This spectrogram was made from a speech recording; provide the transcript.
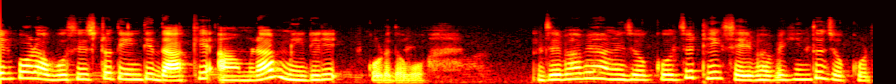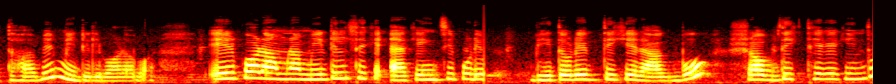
এরপর অবশিষ্ট তিনটি দাগকে আমরা মিডিল করে দেবো। যেভাবে আমি যোগ করছি ঠিক সেইভাবে কিন্তু যোগ করতে হবে মিডিল বরাবর। এরপর আমরা মিডিল থেকে এক ইঞ্চি পরি ভিতরের দিকে রাখব। সব দিক থেকে কিন্তু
